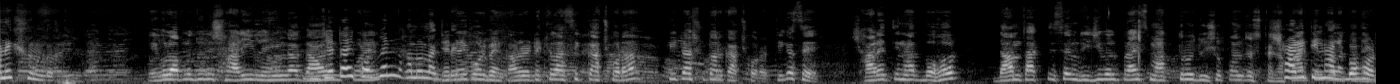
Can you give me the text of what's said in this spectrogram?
অনেক সুন্দর। এগুলো আপনি যদি শাড়ি লেহেঙ্গা গাউন যেটাই করবেন ভালো লাগবে। যেটাই করবেন কারণ এটা ক্লাসিক কাজ করা পিটা সুতার কাজ করা ঠিক আছে? সাড়ে তিন হাত বহর দাম থাকতেছে রিজিবল প্রাইস মাত্র দুইশো পঞ্চাশ টাকা। সাড়ে তিন হাত বহর।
